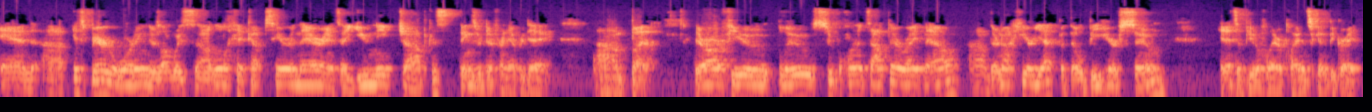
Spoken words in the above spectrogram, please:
And uh, it's very rewarding. There's always uh, little hiccups here and there, and it's a unique job because things are different every day. Um, but there are a few blue Super Hornets out there right now. Um, they're not here yet, but they'll be here soon and it's a beautiful airplane. It's going to be great.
